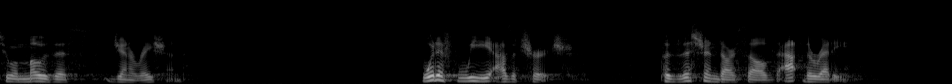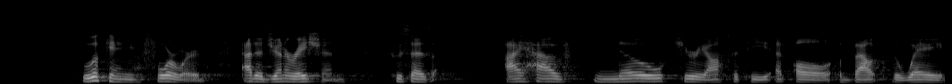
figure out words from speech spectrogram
to a Moses generation? What if we as a church positioned ourselves at the ready, looking forward at a generation who says, I have no curiosity at all about the way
